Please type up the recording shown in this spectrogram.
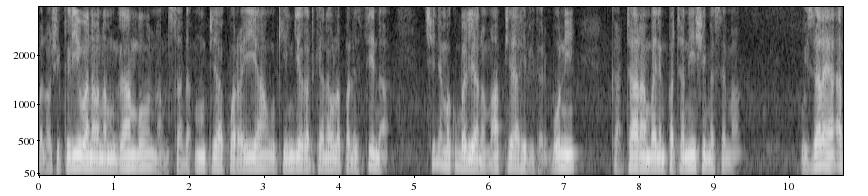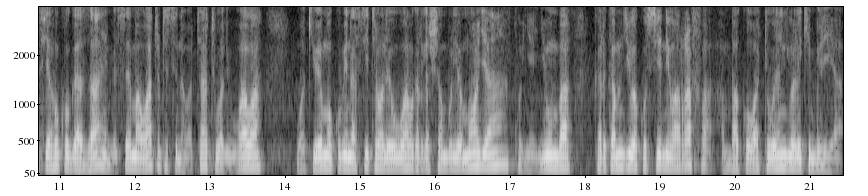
wanaoshikiliwa na wanamgambo na msaada mpya kwa raia ukiingia katika eneo la Palestina chini ya makubaliano mapya hivi karibuni, Qatar ambaye ni mpatanishi imesema. Wizara ya afya huko Gaza imesema watu 93 waliuawa wakiwemo 16 waliouawa katika shambulio moja kwenye nyumba katika mji wa kusini wa Rafa ambako watu wengi walikimbilia.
